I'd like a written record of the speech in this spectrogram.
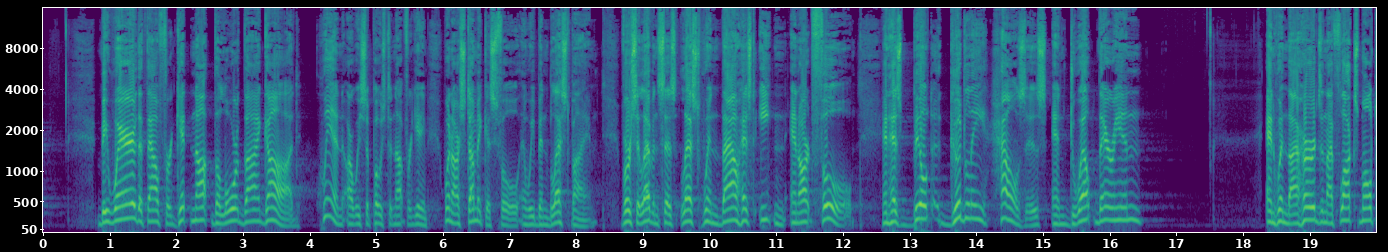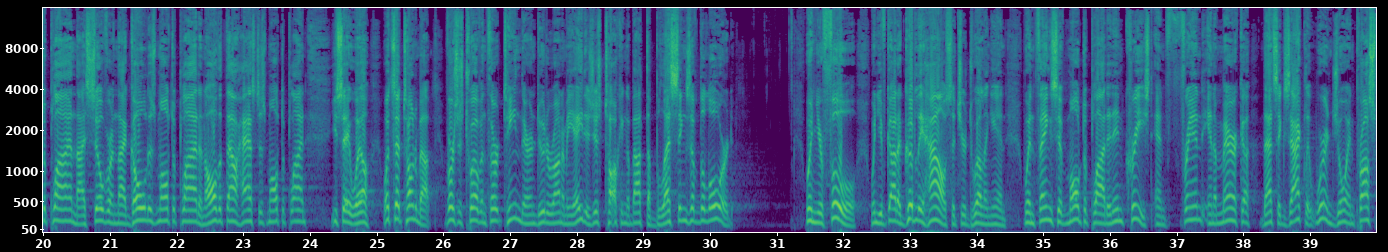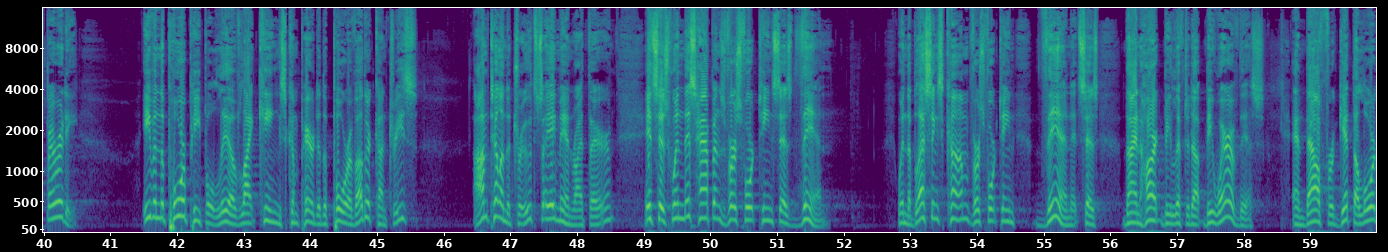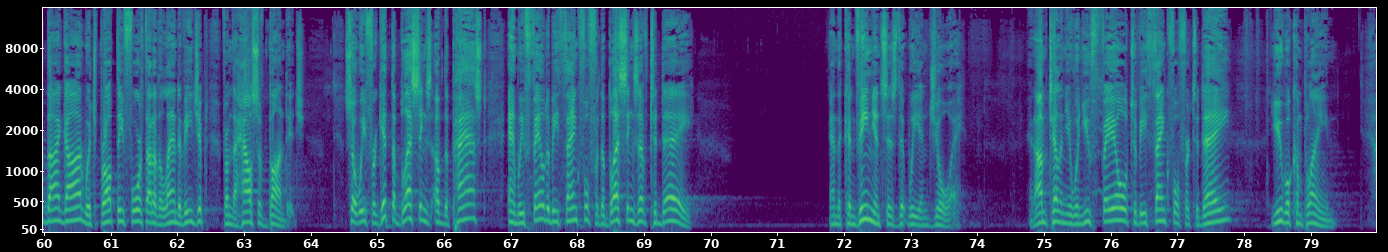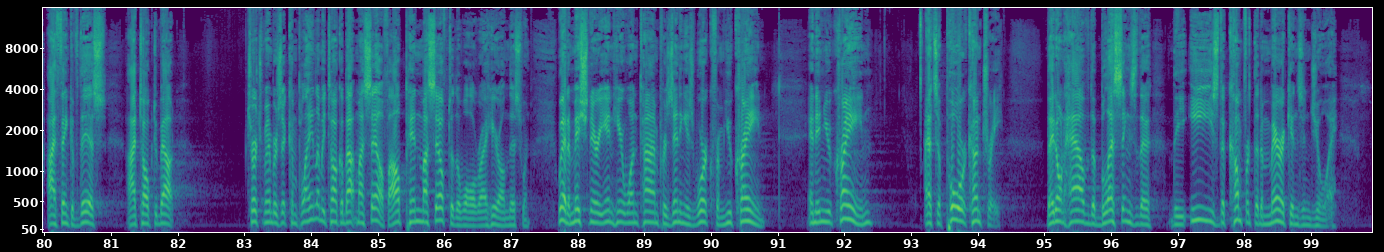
Beware that thou forget not the Lord thy God. When are we supposed to not forget him? When our stomach is full and we've been blessed by him. Verse 11 says, Lest when thou hast eaten and art full and hast built goodly houses and dwelt therein, and when thy herds and thy flocks multiply, and thy silver and thy gold is multiplied, and all that thou hast is multiplied, you say, well, what's that talking about? Verses 12 and 13 there in Deuteronomy 8 is just talking about the blessings of the Lord. When you're full, when you've got a goodly house that you're dwelling in, when things have multiplied and increased, and friend, in America, that's exactly, we're enjoying prosperity. Even the poor people live like kings compared to the poor of other countries. I'm telling the truth. Say amen right there. It says, when this happens, verse 14 says, then. When the blessings come, verse 14, then it says, thine heart be lifted up. Beware of this. And thou forget the Lord thy God, which brought thee forth out of the land of Egypt from the house of bondage. So we forget the blessings of the past and we fail to be thankful for the blessings of today and the conveniences that we enjoy. And I'm telling you, when you fail to be thankful for today, you will complain. I think of this. I talked about church members that complain. Let me talk about myself. I'll pin myself to the wall right here on this one. We had a missionary in here one time presenting his work from Ukraine. And in Ukraine, that's a poor country. They don't have the blessings, the, the ease, the comfort that Americans enjoy.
